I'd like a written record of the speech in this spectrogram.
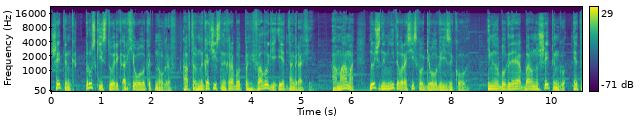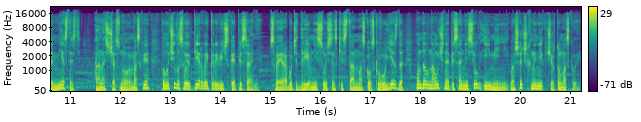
Шеппинг, русский историк, археолог, этнограф, автор многочисленных работ по мифологии и этнографии. А мама – дочь знаменитого российского геолога Языкова. Именно благодаря барону Шейпингу эта местность, а она сейчас в Новой Москве, получила свое первое краеведческое описание. В своей работе «Древний сосенский стан Московского уезда» он дал научное описание сел и имений, вошедших ныне в черту Москвы.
